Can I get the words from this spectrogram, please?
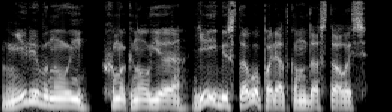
«Не ревнуй», — хмыкнул я, ей без того порядком досталось.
